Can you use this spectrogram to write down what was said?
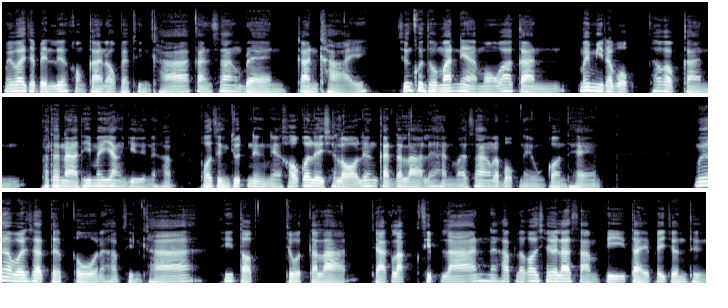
ไม่ว่าจะเป็นเรื่องของการออกแบบสินค้า การสร้างแบรนด์ การขาย ซึ่งคุณโทมัสเนี่ยมองว่าการไม่มีระบบเท่ากับการพัฒนาที่ไม่ยั่งยืนนะครับ พอถึงจุดหนึ่งเนี่ยเขาก็เลยชะลอเรื่องการตลาดและหันมาสร้างระบบในองค์กรแทน เมื่อบริษัทเติบโตนะครับสินค้าที่ตอบโจทย์ตลาดจากหลัก 10 ล้านนะครับแล้วก็ใช้เวลา 3 ปีไต่ไปจนถึง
